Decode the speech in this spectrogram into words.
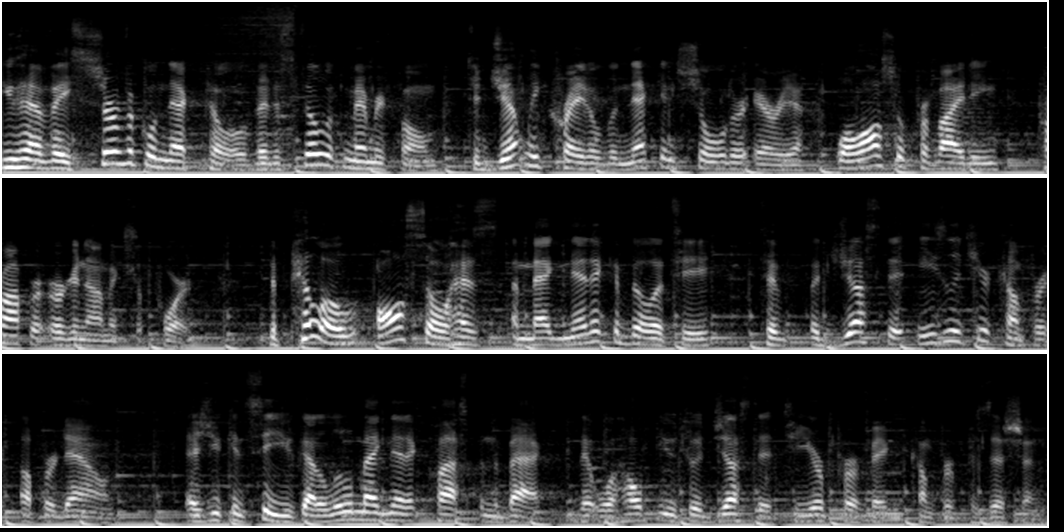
You have a cervical neck pillow that is filled with memory foam to gently cradle the neck and shoulder area while also providing proper ergonomic support. The pillow also has a magnetic ability to adjust it easily to your comfort up or down. As you can see, you've got a little magnetic clasp in the back that will help you to adjust it to your perfect comfort position.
